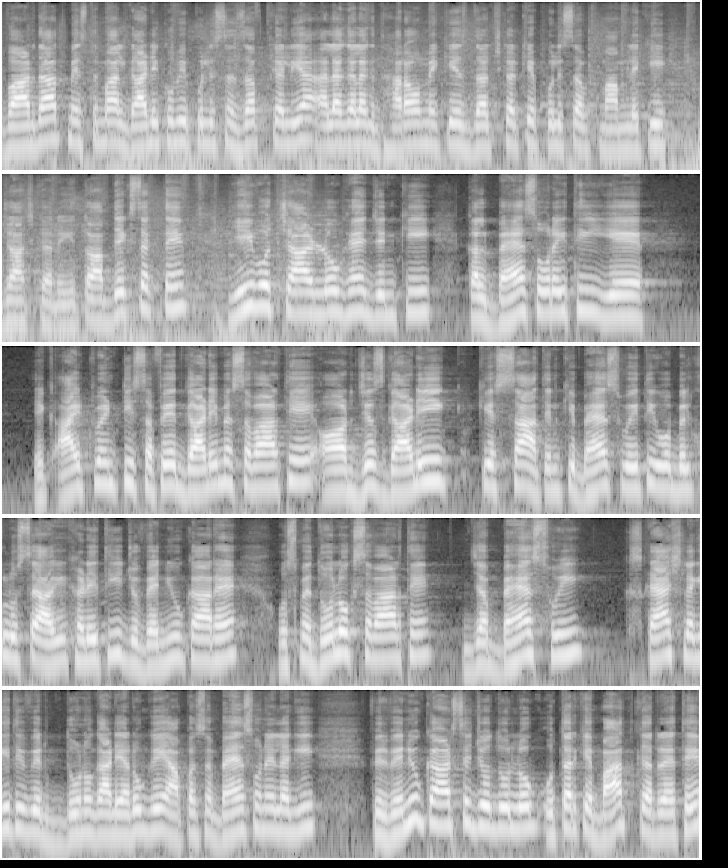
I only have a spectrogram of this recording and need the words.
वारदात में इस्तेमाल गाड़ी को भी पुलिस ने जब्त कर लिया। अलग अलग धाराओं में केस दर्ज करके पुलिस अब मामले की जाँच कर रही है। तो आप देख सकते हैं, यही वो चार लोग हैं जिनकी कल बहस हो रही थी। ये एक आई ट्वेंटी सफ़ेद गाड़ी में सवार थे और जिस गाड़ी के साथ इनकी बहस हुई थी, वो बिल्कुल उससे आगे खड़ी थी, जो वेन्यू कार है, उसमें दो लोग सवार थे। जब बहस हुई स्क्रैच लगी थी, फिर दोनों गाड़ियाँ रुक गई, आपस में बहस होने लगी। फिर वेन्यू कार से जो दो लोग उतर के बात कर रहे थे,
